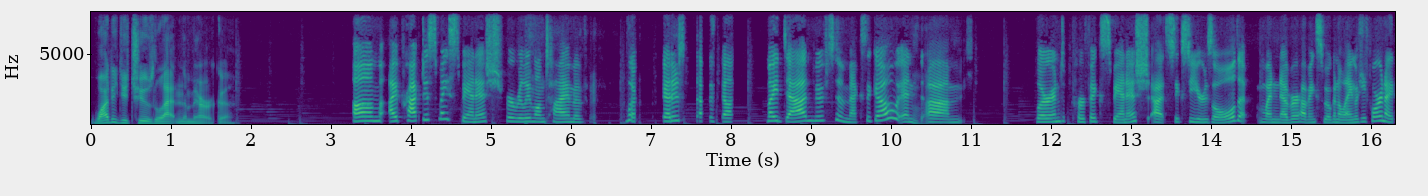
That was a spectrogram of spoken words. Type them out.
Why did you choose Latin America? Um, I practiced my Spanish for a really long time. Of Spanish that was done. My dad moved to Mexico and hmm. um, learned perfect Spanish at 60 years old when never having spoken a language before, and I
